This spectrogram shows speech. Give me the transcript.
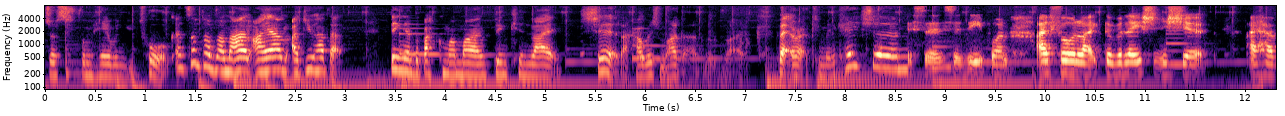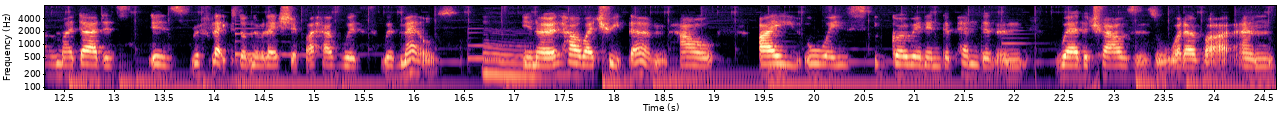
just from hearing you talk and sometimes i'm i, I am i do have that thing in the back of my mind thinking like shit like i wish my dad was like better at communication it's a, it's a deep one i feel like the relationship I have with my dad is is reflected on the relationship I have with with males. Mm. You know how I treat them, how I always go in independent and wear the trousers or whatever, and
